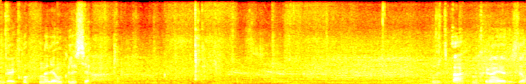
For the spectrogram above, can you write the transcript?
гайку на левом колесе. А, нахрена я это сделал?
